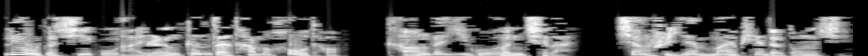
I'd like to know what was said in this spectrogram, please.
六个西古矮人跟在他们后头，扛着一锅闻起来像是燕麦片的东西。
